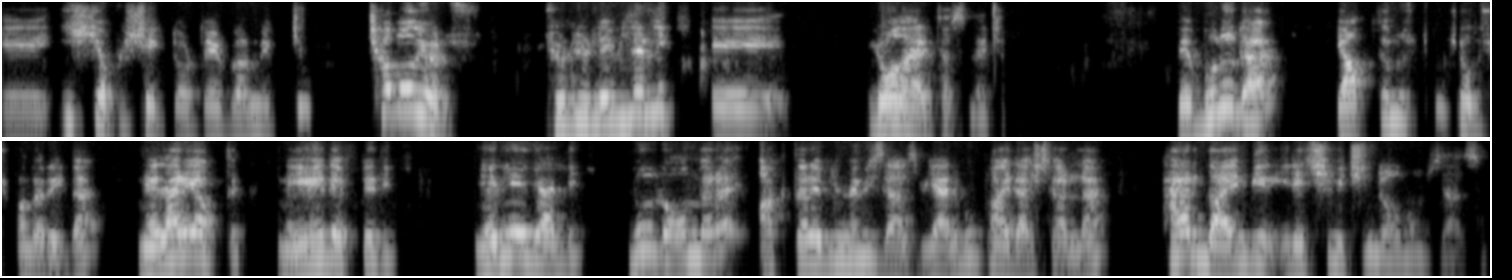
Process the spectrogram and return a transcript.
e, iş yapış şekli ortaya koymak için çabalıyoruz. Sürdürülebilirlik e, yol haritasında çalışıyoruz. Ve bunu da yaptığımız tüm çalışmalarıyla neler yaptık, neyi hedefledik, nereye geldik bunu da onlara aktarabilmemiz lazım. Yani bu paydaşlarla her daim bir iletişim içinde olmamız lazım.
